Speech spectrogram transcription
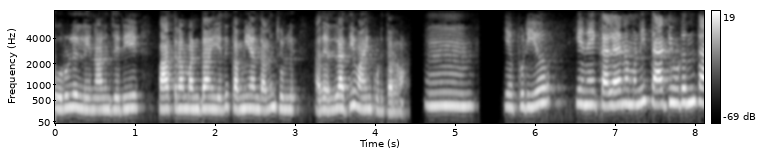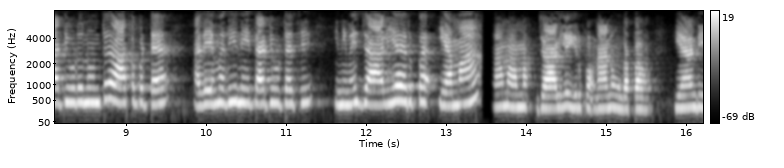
பொருள் இல்லைனாலும் சரி பாத்திரம் பண்டம் எது கம்மியாக இருந்தாலும் சொல்லு. அது எல்லாத்தையும் வாங்கி கொடுத்துட்றோம் எப்படியோ? என்னை கல்யாணம் பண்ணி தாட்டி விடணும் தாட்டி விடணும்ட்டு ஆசைப்பட்டேன். அதே மாதிரி நீ தாட்டி விட்டாச்சு. இனிமே ஜாலியா இருப்ப. ஏமா ஆமா ஆமா. ஜாலியா இருப்போம். நானும் உங்க அப்பாவும். ஏண்டி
